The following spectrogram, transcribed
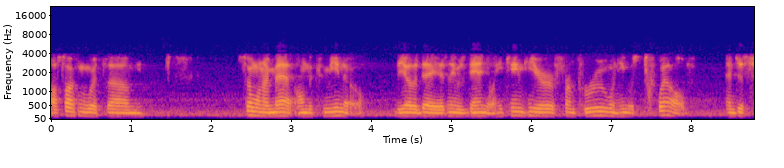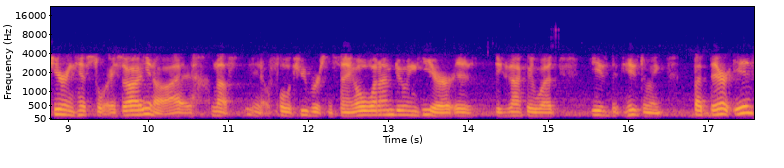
I was talking with um, someone I met on the Camino the other day. His name was Daniel. He came here from Peru when he was 12, and just hearing his story. So I, you know, I, I'm not you know full of hubris and saying, oh, what I'm doing here is exactly what he's he's doing. But there is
